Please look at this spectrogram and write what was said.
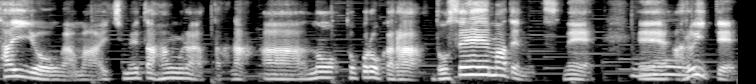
太陽がまあ1メーター半ぐらいあったかな、あーのところから土星までのですね、えー歩いて、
